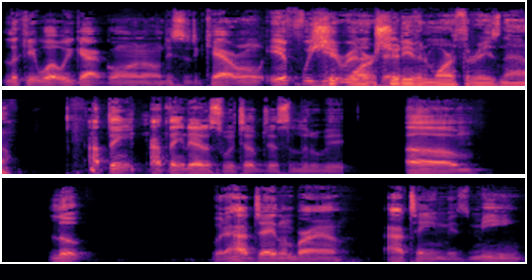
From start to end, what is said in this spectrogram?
Look at what we got going on. This is the cat room. If we shoot get rid more, of shoot even more threes now. I think I think that'll switch up just a little bit. Um, look, without Jaylen Brown, our team is me,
